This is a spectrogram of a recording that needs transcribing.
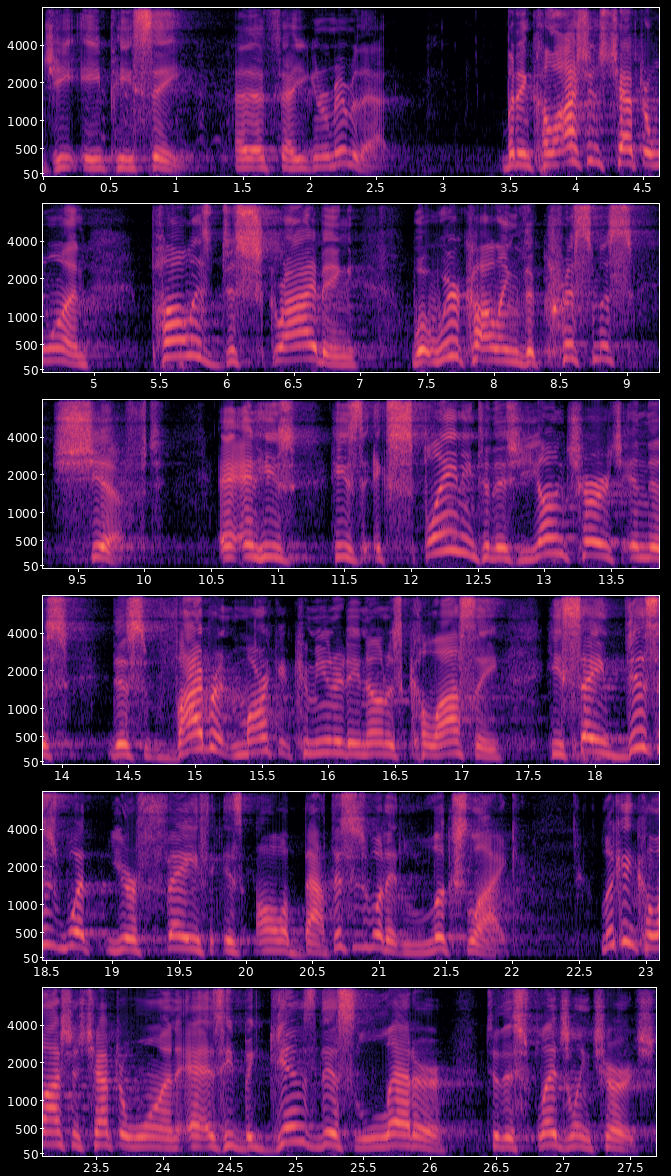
GEPC. That's how you can remember that. But in Colossians chapter 1, Paul is describing what we're calling the Christmas shift. And he's, he's explaining to this young church in this, this vibrant market community known as Colossae, he's saying, This is what your faith is all about. This is what it looks like. Look in Colossians chapter 1 as he begins this letter to this fledgling church.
